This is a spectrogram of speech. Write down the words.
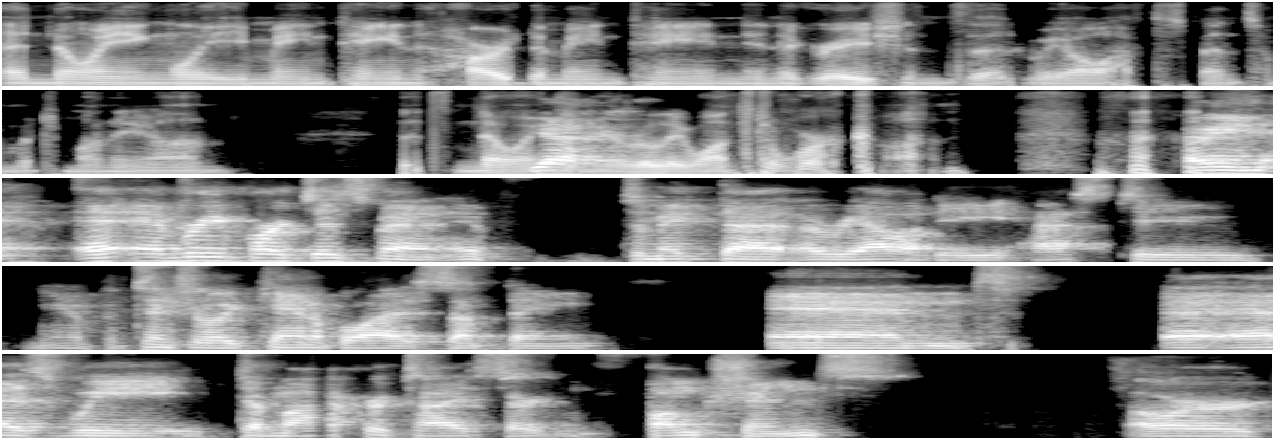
annoyingly maintain hard to maintain integrations that we all have to spend so much money on. That's no Yeah. really wants to work on. I mean, every participant, if to make that a reality, has to you know potentially cannibalize something, and as we democratize certain functions or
